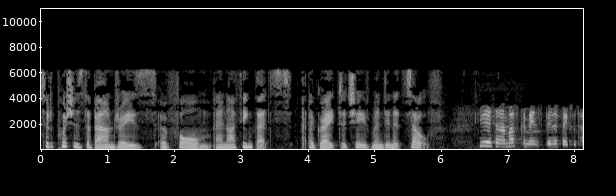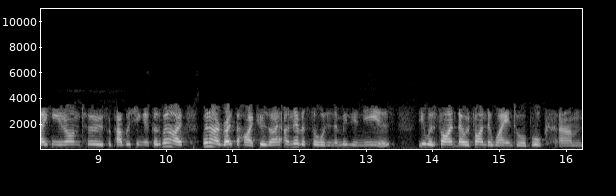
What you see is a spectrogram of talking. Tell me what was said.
sort of pushes the boundaries of form, and I think that's a great achievement in itself. Yes, and I must commend Spinifex for taking it on too, for publishing it. Because when I when I wrote the haikus, I, I never thought in a million years it would find they would find their way into a book. Um,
